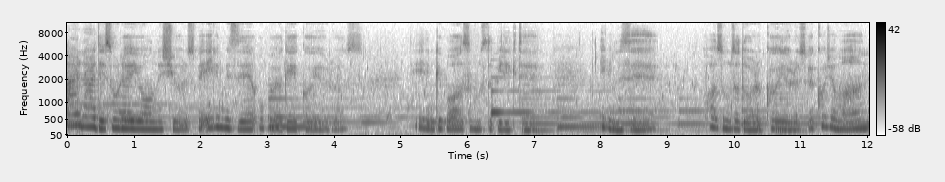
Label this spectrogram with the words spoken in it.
Her neredeyse oraya yoğunlaşıyoruz ve elimizi o bölgeye koyuyoruz. Diyelim ki boğazımızda birikti. Elimizi boğazımıza doğru koyuyoruz ve kocaman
